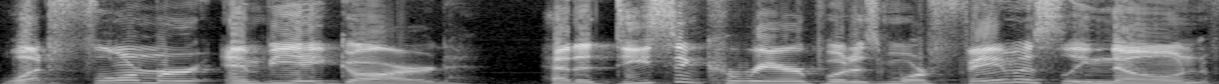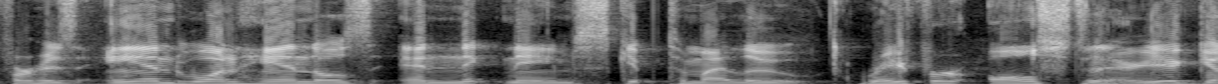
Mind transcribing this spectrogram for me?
What former NBA guard had a decent career but is more famously known for his and one handles and nickname Skip to my Lou? Rafer Alston. There you go.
